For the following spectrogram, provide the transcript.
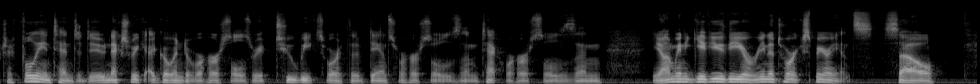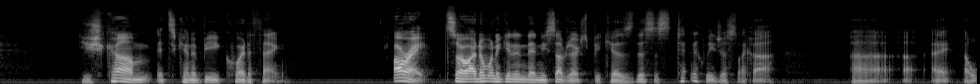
which I fully intend to do. Next week I go into rehearsals. We have two weeks worth of dance rehearsals and tech rehearsals, and you know I'm going to give you the arena tour experience. So you should come. It's going to be quite a thing. All right, so I don't want to get into any subjects because this is technically just like a uh, a, a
